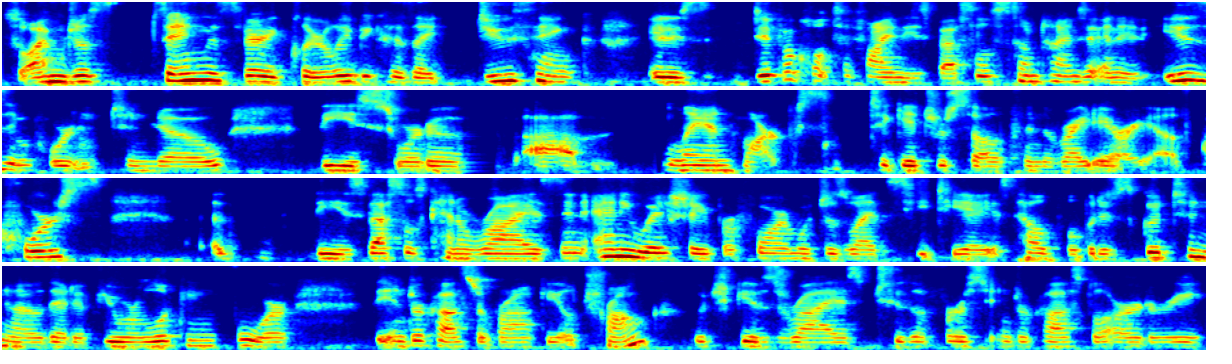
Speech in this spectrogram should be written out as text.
So I'm just saying this very clearly because I do think it is difficult to find these vessels sometimes, and it is important to know these sort of um, landmarks to get yourself in the right area. Of course, uh, these vessels can arise in any way, shape, or form, which is why the CTA is helpful. But it's good to know that if you are looking for the intercostal bronchial trunk, which gives rise to the first intercostal artery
